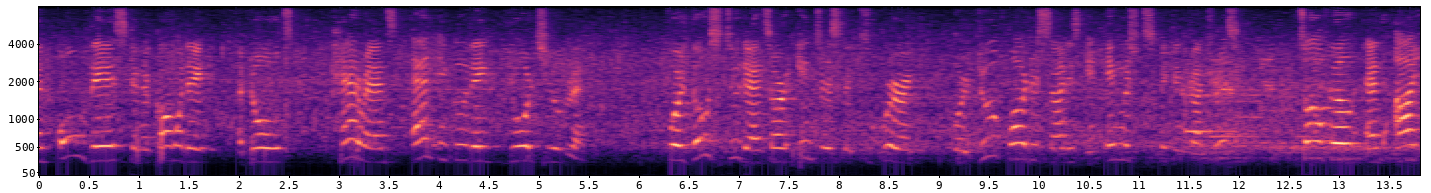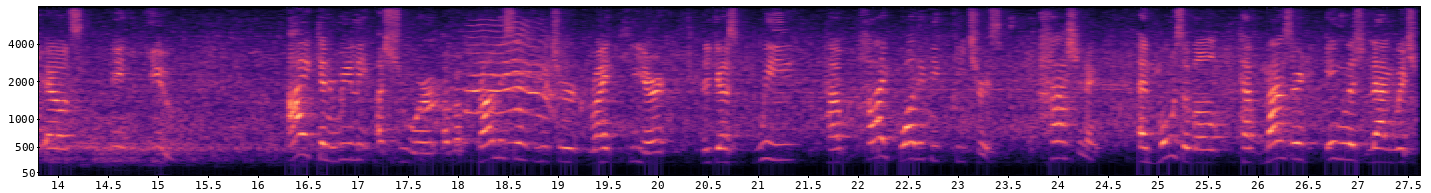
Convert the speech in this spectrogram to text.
and all this can accommodate adults, parents, and including your children. For those students who are interested to work or do further studies in English-speaking countries, TOEFL and IELTS fit you. I can really assure of a promising future right here because we have high-quality teachers, passionate, and most of all, have mastered English language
